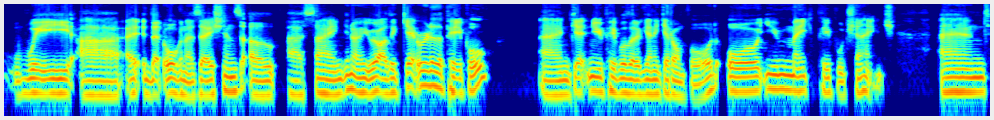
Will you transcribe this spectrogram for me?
we are, uh, that organizations are, are saying, you know, you either get rid of the people and get new people that are going to get on board, or you make people change. And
